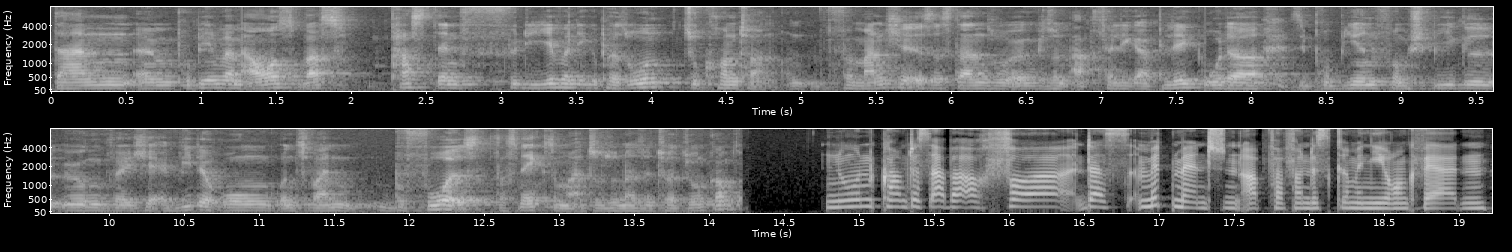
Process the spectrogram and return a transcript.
dann ähm, probieren wir aus, was passt denn für die jeweilige Person zu kontern? Und für manche ist es dann so irgendwie so ein abfälliger Blick oder sie probieren vom Spiegel irgendwelche Erwiderungen und zwar bevor es das nächste Mal zu so einer Situation kommt. Nun kommt es aber auch vor, dass Mitmenschen Opfer von Diskriminierung werden.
